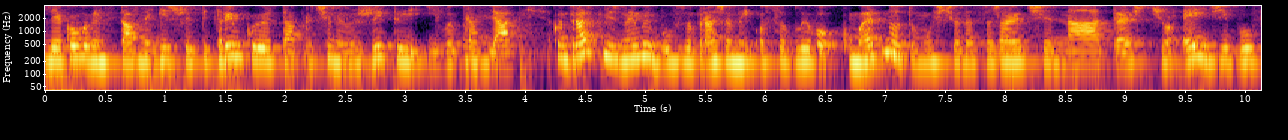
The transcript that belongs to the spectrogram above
для якого він став найбільшою підтримкою та причиною жити і виправлятися. Контраст між ними був зображений особливо кумедно, тому що, незважаючи на те, що Ейджі був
